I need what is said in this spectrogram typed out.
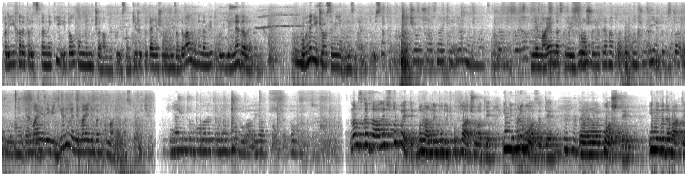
Приїхали представники і толком вони нічого нам не пояснили. Ті ж питання, що ми їм задавали, вони нам відповіді не дали на них. Бо вони нічого самі не знають. І все. Чули, що у вас навіть відділення немає такого? Немає в нас ні відділення. Не треба платити нічого. Ні, то безплатно. Немає ні відділення, немає ні банкомата в нас. Я нічого говорити не буду, але я проти того. Нам сказали вступити, бо нам не будуть оплачувати і не привозити е, кошти, і не видавати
